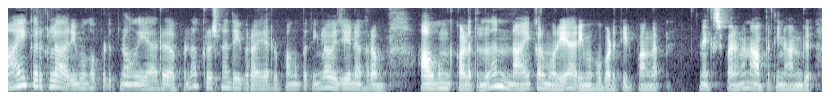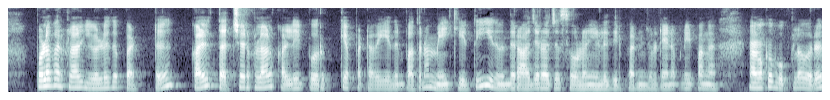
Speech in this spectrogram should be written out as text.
நாயக்கர்களை அறிமுகப்படுத்தினவங்க யார் அப்படின்னா கிருஷ்ணதேவராயர் இருப்பாங்க பார்த்தீங்களா? விஜயநகரம் அவங்க காலத்தில் தான் நாயக்கர் முறையை அறிமுகப்படுத்தியிருப்பாங்க. நெக்ஸ்ட் பாருங்கள் நாற்பத்தி நான்கு. புலவர்களால் எழுதப்பட்டு கல் தச்சர்களால் கல்லில் பொறிக்கப்பட்டவை எதுன்னு பார்த்தோன்னா மெய்கீர்த்தி இது வந்து ராஜராஜ சோழன் எழுதியிருப்பாருன்னு சொல்லிட்டு என்ன பண்ணியிருப்பாங்க? நமக்கு புக்கில் ஒரு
